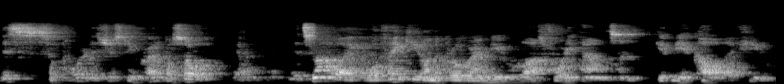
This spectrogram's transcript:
this support is just incredible. So, yeah, it's not like, well, thank you on the program, you lost 40 pounds and give me a call if you,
